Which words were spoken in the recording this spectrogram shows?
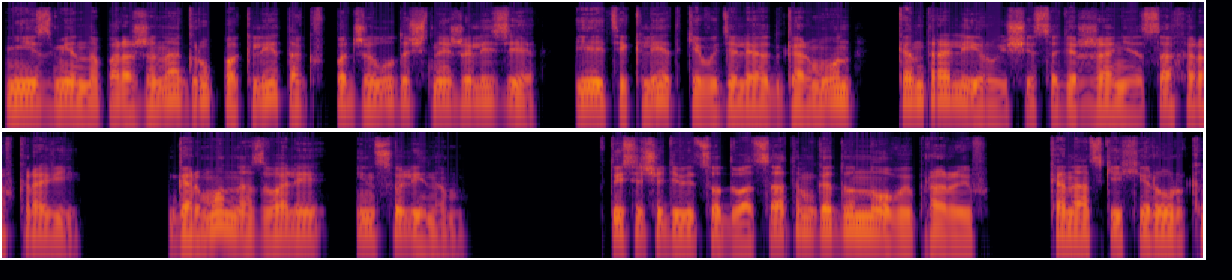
Неизменно поражена группа клеток в поджелудочной железе, и эти клетки выделяют гормон, контролирующий содержание сахара в крови. Гормон назвали инсулином. В 1920 году новый прорыв. Канадский хирург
